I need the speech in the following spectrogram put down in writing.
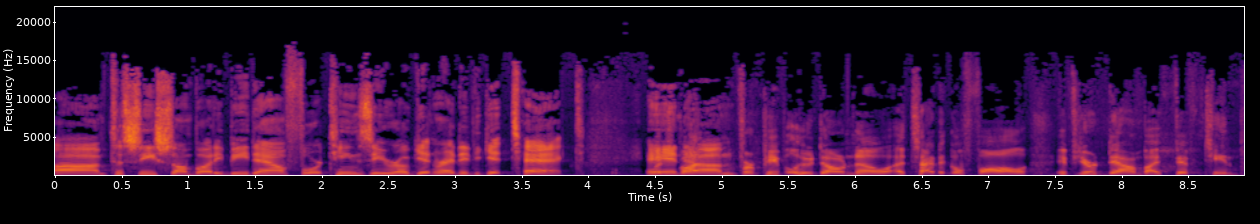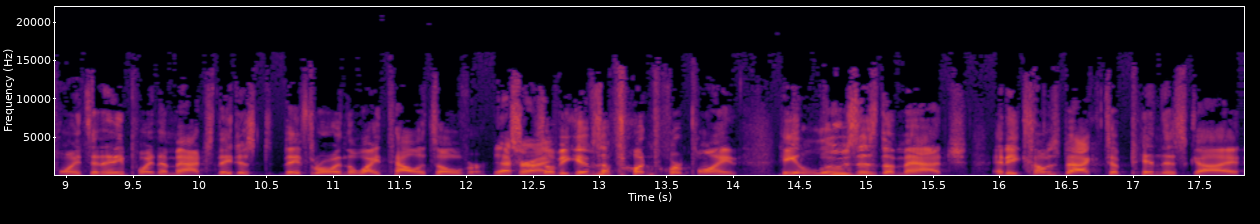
um, to see somebody be down 14-0, getting ready to get teched and by, um, for people who don't know, a technical fall, if you're down by 15 points at any point in a match, they just they throw in the white towel. It's over. That's right. So if he gives up one more point, he loses the match, and he comes back to pin this guy.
